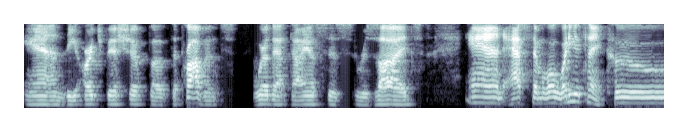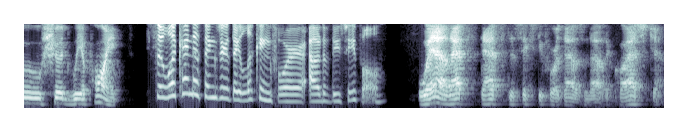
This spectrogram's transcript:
and the archbishop of the province where that diocese resides and asks them, well, what do you think? Who should we appoint? So what kind of things are they looking for out of these people? Well, that's that's the sixty-four thousand dollar question.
